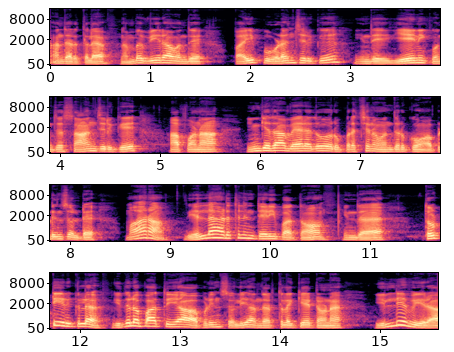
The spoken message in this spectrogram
அந்த இடத்துல நம்ம வீரா வந்து பைப்பு உடஞ்சிருக்கு இந்த ஏணி கொஞ்சம் சாஞ்சிருக்கு அப்போனா இங்கே தான் வேறு ஏதோ ஒரு பிரச்சனை வந்திருக்கும் அப்படின்னு சொல்லிட்டு மாறா எல்லா இடத்துலையும் தேடி பார்த்தோம். இந்த தொட்டி இருக்குல்ல இதில் பார்த்தியா? அப்படின்னு சொல்லி அந்த இடத்துல கேட்டோன்னே இல்லை வீரா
